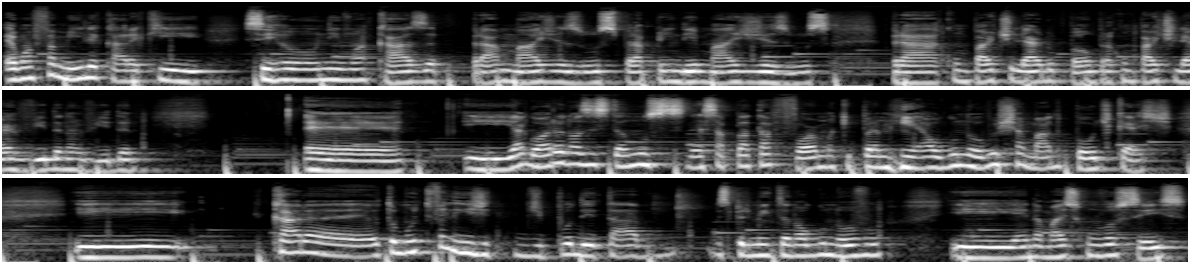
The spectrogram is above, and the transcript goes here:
é uma família, cara, que se reúne em uma casa para amar Jesus, para aprender mais de Jesus, para compartilhar do pão, para compartilhar vida na vida. É, e agora nós estamos nessa plataforma que para mim é algo novo chamado podcast. E cara, eu tô muito feliz de, de poder estar tá experimentando algo novo e ainda mais com vocês.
